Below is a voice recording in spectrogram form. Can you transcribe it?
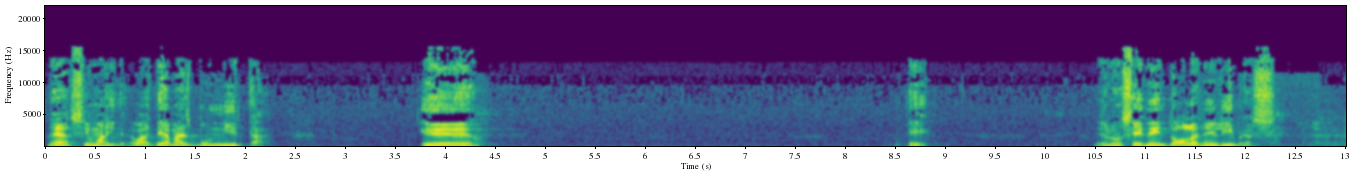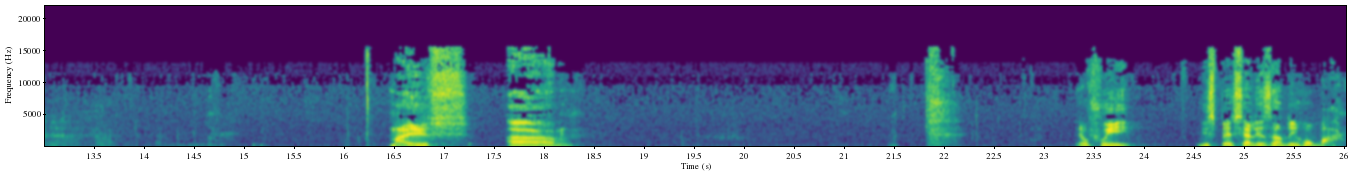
né? Assim, uma, uma ideia mais bonita. É... Ok. Eu não sei nem dólar nem libras. Mas ah, eu fui me especializando em roubar.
